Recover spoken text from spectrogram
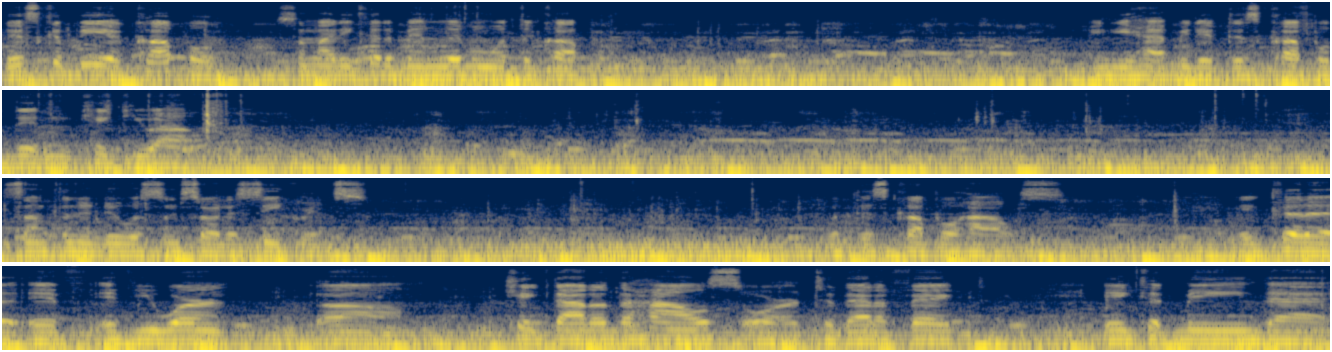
This could be a couple. Somebody could have been living with the couple. And you're happy that this couple didn't kick you out. Something to do with some sort of secrets with this couple house. It could have, if, if you weren't um, kicked out of the house or to that effect, it could mean that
